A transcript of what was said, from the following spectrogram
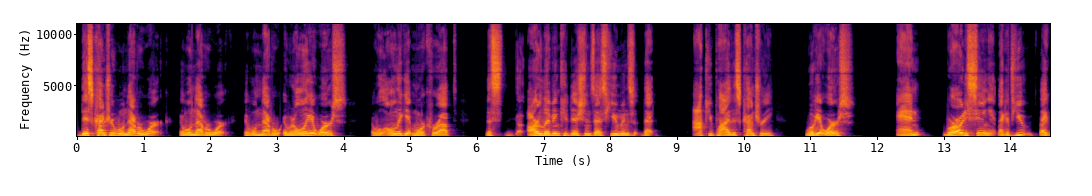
This country will never work. It will never work. It will never. It will only get worse. It will only get more corrupt. This, our living conditions as humans that occupy this country will get worse, and we're already seeing it. Like if you like,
